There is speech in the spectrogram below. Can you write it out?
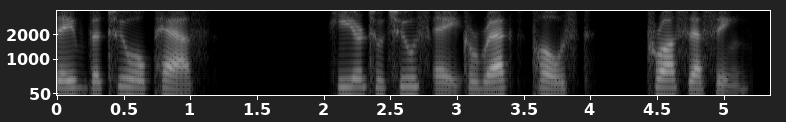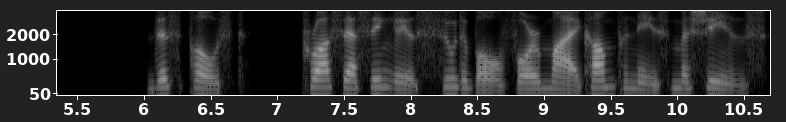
Save the tool path. Here to choose a correct post, processing. This post, processing is suitable for my company's machines.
